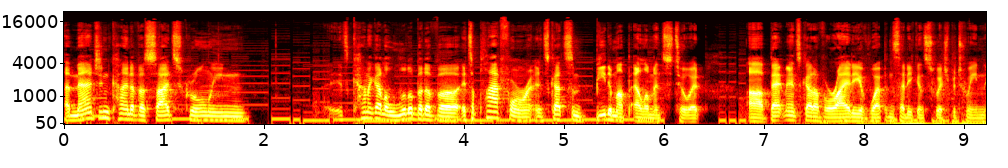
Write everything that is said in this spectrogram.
imagine kind of a side-scrolling. It's kind of got a little bit of a. It's a platformer. It's got some beat 'em up elements to it. Uh, Batman's got a variety of weapons that he can switch between,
